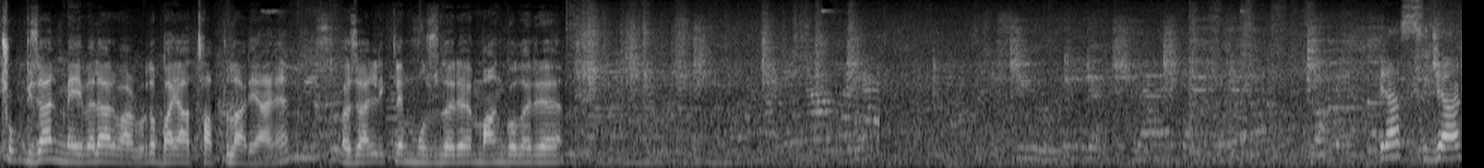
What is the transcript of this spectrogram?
çok güzel meyveler var burada. Bayağı tatlılar yani. Özellikle muzları, mangoları. Biraz sıcak.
